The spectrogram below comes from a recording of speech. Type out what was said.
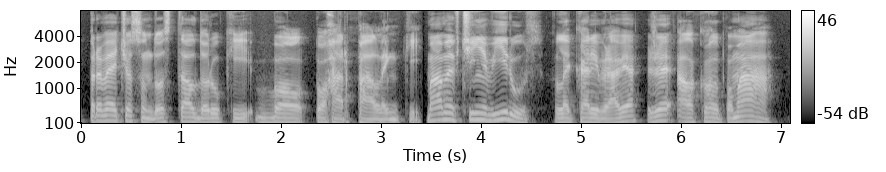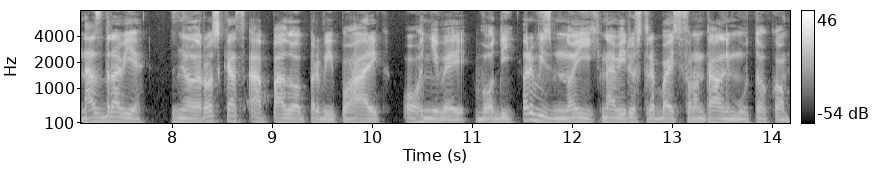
prvé čo som dostal do ruky bol pohár pálenky. Máme v Číne vírus. Lekári vravia, vravia, že alkohol pomáha na zdravie. Znel rozkaz a padol prvý pohárik ohnivej vody. Prvý z mnohých na vírus treba ísť frontálnym útokom,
